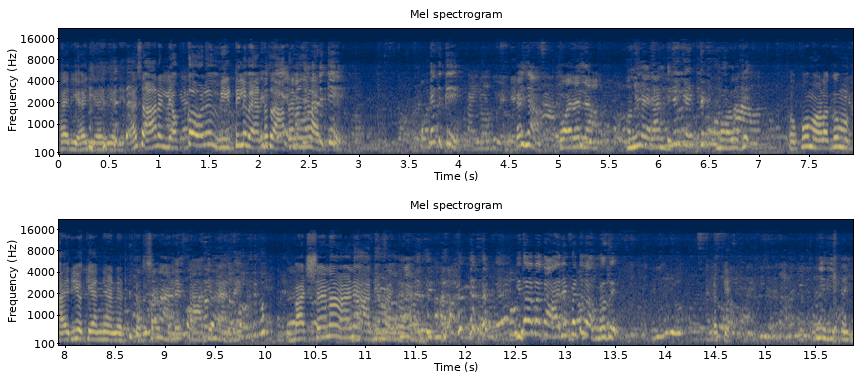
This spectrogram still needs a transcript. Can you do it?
ഹരി ഹരി ഹരി ആ സാറല്ലേ ഒക്കെ അവൾ വീട്ടിൽ വേണ്ട സാധനങ്ങളാണ് കഴിഞ്ഞാ? പോരല്ല. ഇനി വരാണ്ട്. മുളക്. ഉപ്പും മുളകും അരിയൊക്കെ തന്നെയാണ് എടുത്തത് ഭക്ഷണമാണ് ആദ്യമല്ല വേണ്ടത് ഭക്ഷണമാണ് ആദ്യം വേണ്ടത് ഇതാണ് കാര്യപ്പെട്ട് വന്നത് ഓക്കെ ഇനി നീ കഴി.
